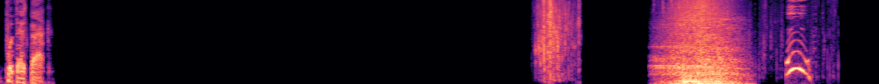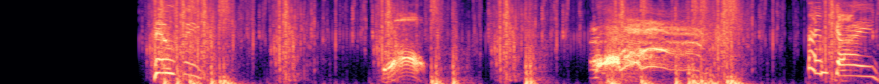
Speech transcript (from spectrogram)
put that back. Ooh! Help me! Oh! I'm dying!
